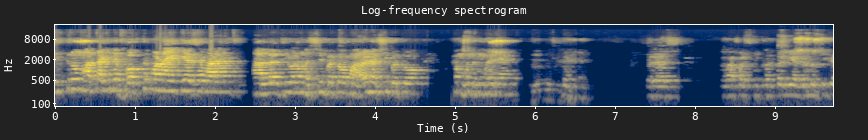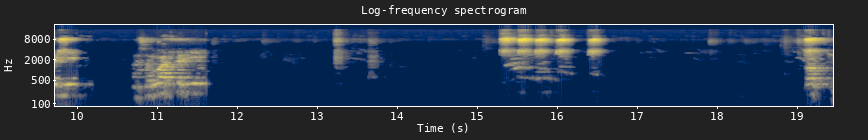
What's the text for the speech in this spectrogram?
મિત્રો માતાજીને ભક્ત પણ આવી ગયા છે મારા. હાલ જીવનનો નસીબ હતો મારો નસીબ હતો. મને મળ્યા સરસ. હવે આપણે શિખર કરીએ અગરબત્તી કરીએ શરૂઆત કરીએ. ઓકે.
